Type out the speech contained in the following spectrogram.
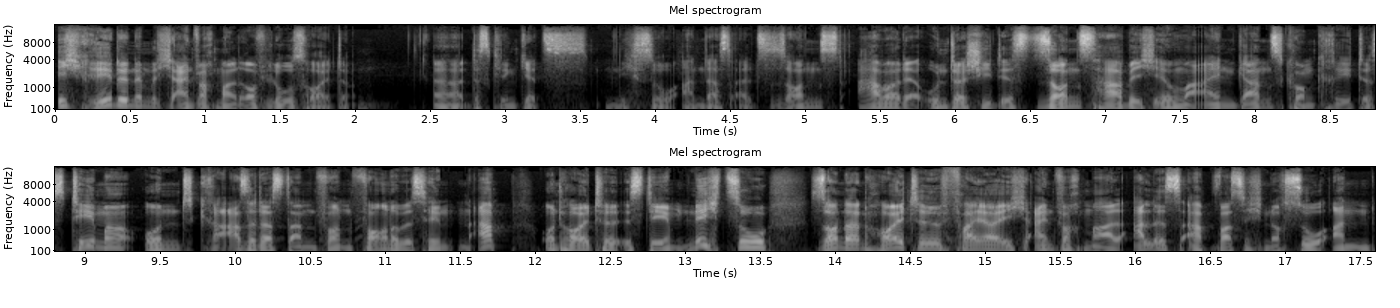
ich rede nämlich einfach mal drauf los heute. Äh, das klingt jetzt nicht so anders als sonst, aber der Unterschied ist, sonst habe ich immer ein ganz konkretes Thema und grase das dann von vorne bis hinten ab und heute ist dem nicht so, sondern heute feiere ich einfach mal alles ab, was ich noch so an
